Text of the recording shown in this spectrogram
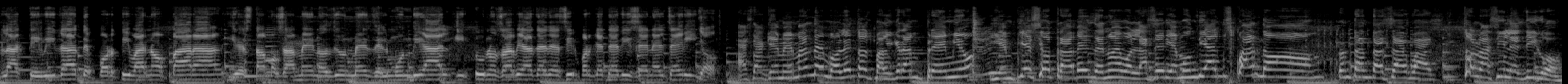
la actividad deportiva no para y estamos a menos de un mes del mundial y tú no sabías de decir por qué te dicen el cerillo. Hasta que me manden boletos para el Gran Premio y empiece otra vez de nuevo la Serie Mundial. Pues, ¿cuándo? Con tantas aguas. Solo así les digo.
